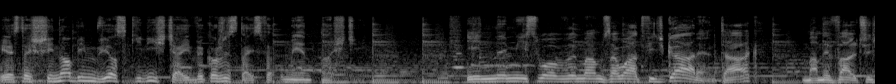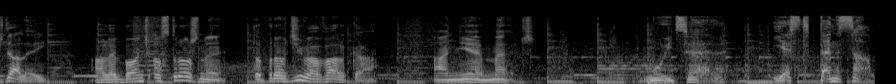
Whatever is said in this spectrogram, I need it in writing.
Jesteś shinobim wioski liścia i wykorzystaj swe umiejętności. Innymi słowy, mam załatwić Garen, tak? Mamy walczyć dalej. Ale bądź ostrożny, to prawdziwa walka, a nie mecz. Mój cel jest ten sam.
